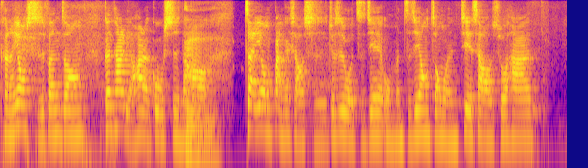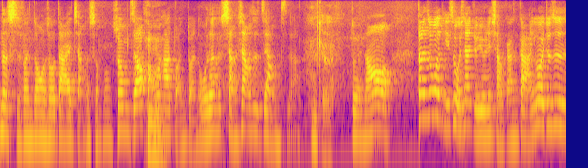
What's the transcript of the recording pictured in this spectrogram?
可能用十分钟跟他聊他的故事，然后再用半个小时，就是我直接我们直接用中文介绍说他那十分钟的时候大概讲了什么。所以我们只要访问他短短的，嗯，我的想象是这样子啊。OK，对，然后。但是问题是我现在觉得有点小尴尬，因为就是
